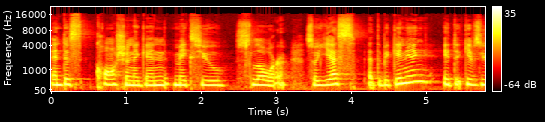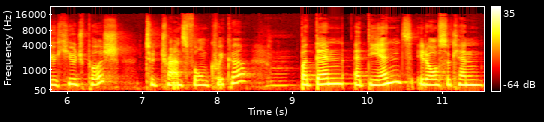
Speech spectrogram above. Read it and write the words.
And this caution again makes you slower. So, yes, at the beginning, it gives you a huge push to transform quicker. But then at the end, it also can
